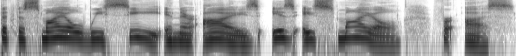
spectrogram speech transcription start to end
that the smile we see in their eyes is a smile for us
